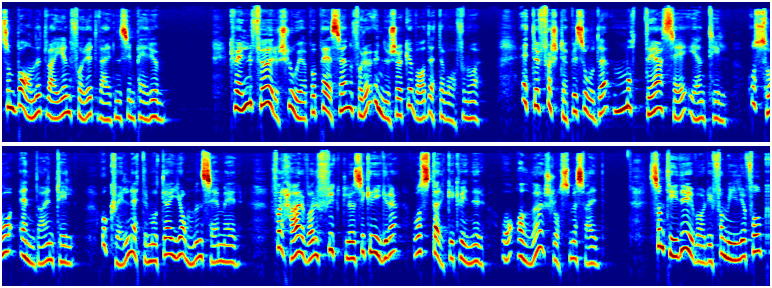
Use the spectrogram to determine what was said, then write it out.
som banet veien for et verdensimperium. Kvelden før slo jeg på PC-en for å undersøke hva dette var for noe. Etter første episode måtte jeg se en til, og så enda en til. Og kvelden etter måtte jeg jammen se mer. For her var fryktløse krigere og sterke kvinner, og alle sloss med sverd. Samtidig var de familiefolk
